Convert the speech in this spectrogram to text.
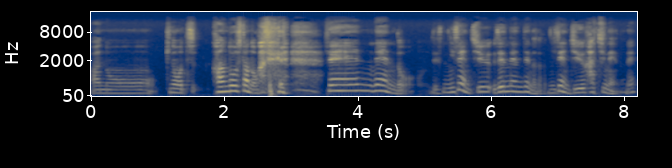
あのー昨日つ感動したのがね、前年度です。2010、前年年度だから2018年のね、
